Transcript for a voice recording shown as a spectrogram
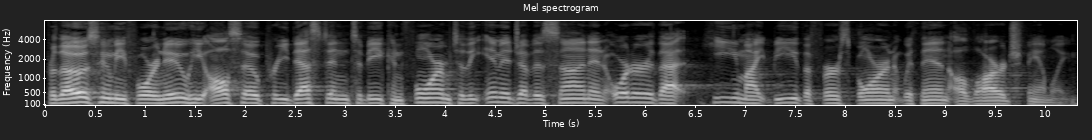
For those whom he foreknew, he also predestined to be conformed to the image of his Son in order that he might be the firstborn within a large family.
